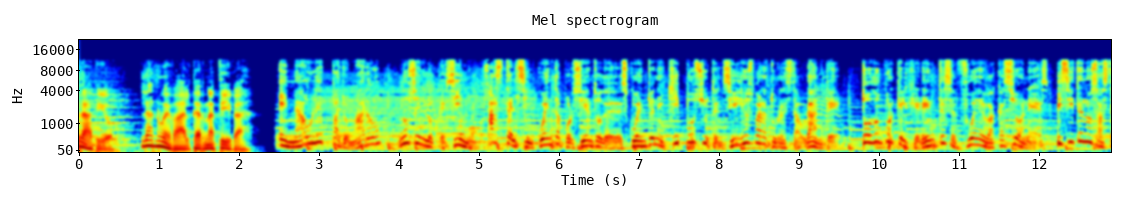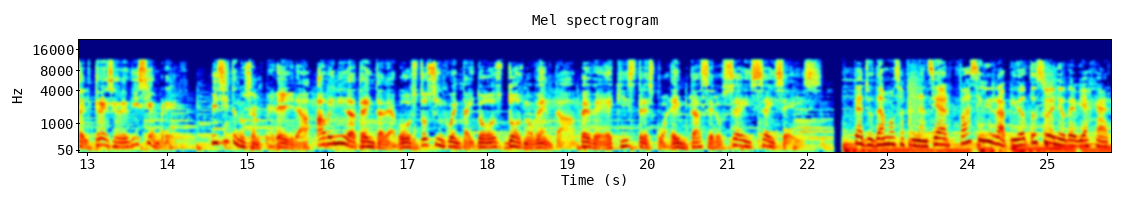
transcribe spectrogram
Radio, la nueva alternativa. En Outlet Payomaro nos enloquecimos. Hasta el 50% de descuento en equipos y utensilios para tu restaurante. Todo porque el gerente se fue de vacaciones. Visítenos hasta el 13 de diciembre. Visítenos en Pereira, Avenida 30 de agosto 52 290, PBX 340 0666. Te ayudamos a financiar fácil y rápido tu sueño de viajar.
